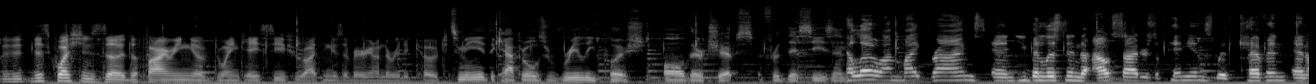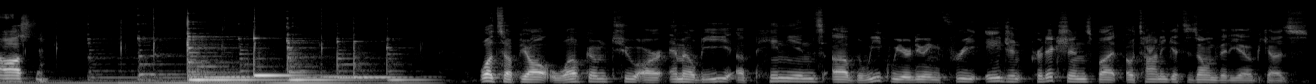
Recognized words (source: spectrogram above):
Th- This questions the the firing of Dwane Casey, who I think is a very underrated coach. To me, the Capitals really pushed all their chips for this season. Hello, I'm Mike Grimes, and you've been listening to Outsiders Opinions with Kevin and Austin. What's up, y'all? Welcome to our MLB opinions of the week. We are doing free agent predictions, but Ohtani gets his own video because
